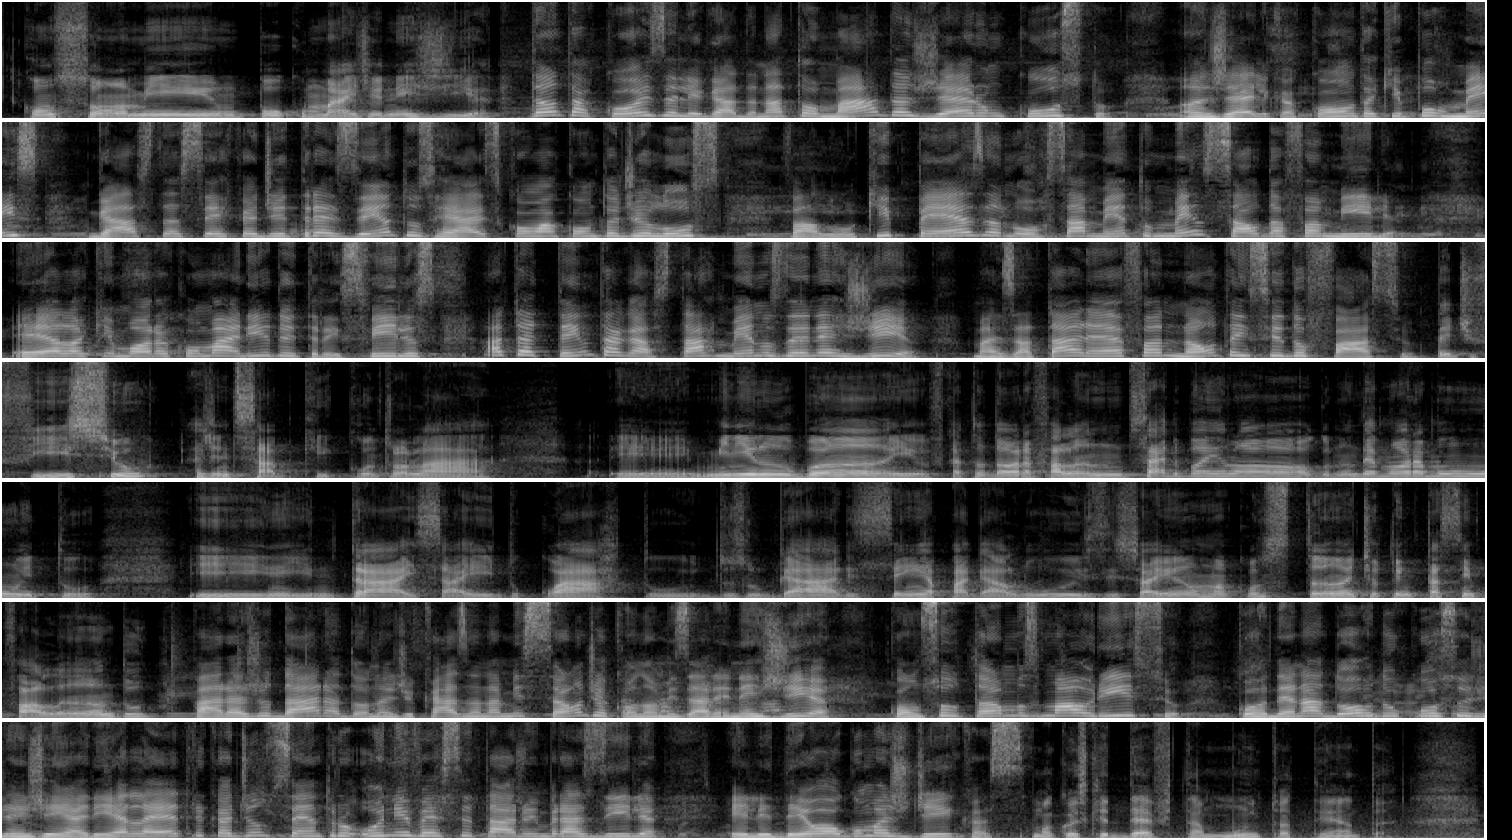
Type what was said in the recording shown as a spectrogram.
consome um pouco mais de energia. Tanta coisa ligada na tomada gera um custo. Angélica conta que por mês gasta cerca de 300 reais com a conta de luz, valor que pesa no orçamento mensal da família. Ela, que mora com o marido e três filhos, até tenta gastar menos energia, mas a tarefa não tem sido fácil. É difícil, a gente sabe que controlar é, menino no banho, ficar toda hora falando, sai do banho logo, não demora muito. E entrar e sair do quarto, dos lugares, sem apagar a luz, isso aí é uma constante, eu tenho que estar sempre falando. Para ajudar a dona de casa na missão de economizar energia, consultamos Maurício, coordenador do curso de engenharia elétrica de um centro universitário em Brasília. Ele deu algumas dicas. Uma coisa que deve estar muito atenta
